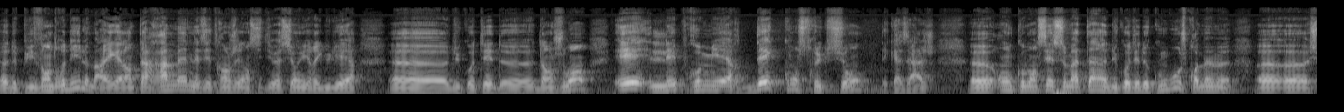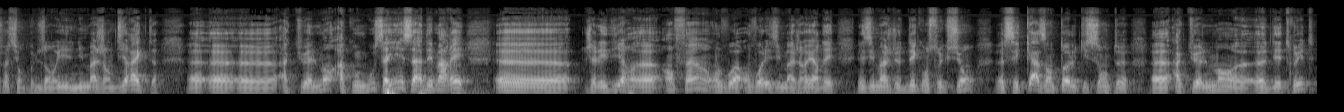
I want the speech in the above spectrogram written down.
Depuis vendredi, le Marie Galanta ramène les étrangers en situation irrégulière du côté d'Anjouan et les premières déconstructions, des casages, ont commencé ce matin du côté de Kungu. Je crois même euh, euh, je ne sais pas si on peut nous envoyer une image en direct euh, actuellement à Kungu. Ça y est, ça a démarré. J'allais dire, enfin, on le voit, on voit les images. Regardez, les images de déconstruction, ces cases en tôle qui sont actuellement détruites.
